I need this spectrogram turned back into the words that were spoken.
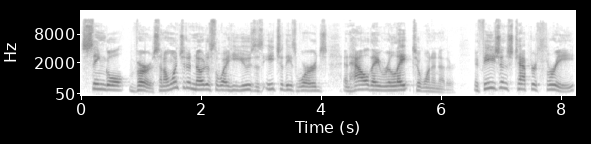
single verse. And I want you to notice the way he uses each of these words and how they relate to one another. Ephesians chapter 3,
